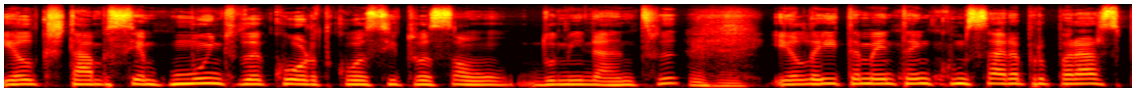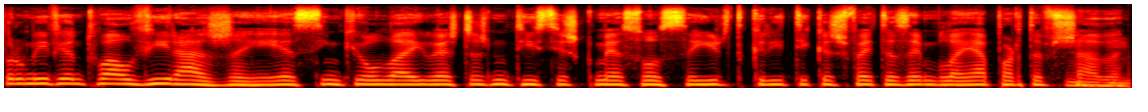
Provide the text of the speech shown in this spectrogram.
ele que está sempre muito de acordo com a situação dominante, uhum. ele aí também tem que começar a preparar-se para uma eventual viragem. É assim que eu leio estas notícias que começam a sair de críticas feitas em Belém à porta fechada. Uhum.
